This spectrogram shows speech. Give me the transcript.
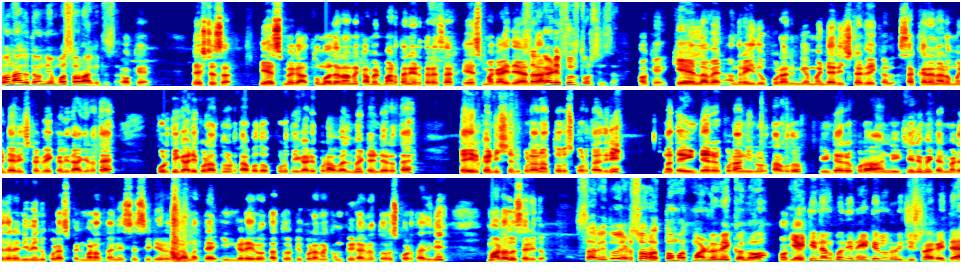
ಲೋನ್ ಆಗುತ್ತೆ ಒಂದು ಎಂಬತ್ತು ಸಾವಿರ ಆಗುತ್ತೆ sir. Okay next sir Ace Mega ತುಂಬ ಜನ ಕಮೆಂಟ್ ಮಾಡ್ತಾನೆ ಇರ್ತಾರೆ ಸರ್ ಎಸ್ ಮೆಗಾ ಇದೆ ಅಂತ? ಗಾಡಿ ಫುಲ್ ತೋರಿಸಿ ಸರ್ ಓಕೆ ಕೆ ಲೆವೆನ್ ಅಂದರೆ ಇದು ಕೂಡ ನಿಮಗೆ ಮಂಡ್ಯ ರಿಜಿಸ್ಟರ್ಡ್ ವೆಹಿಕಲ್ ಸಕ್ಕರೆ ನಾಡು ಮಂಡ್ಯ ರಿಜಿಸ್ಟರ್ಡ್ ವೆಹಿಕಲ್ ಇದಾಗಿರುತ್ತೆ. ಪೂರ್ತಿ ಗಾಡಿ ಕೂಡ ನೋಡ್ತಾ ಇರ್ಬೋದು. ಪೂರ್ತಿ ಗಾಡಿ ಕೂಡ ವೆಲ್ ಮೇಂಟೈನ್ಡ್ ಇರುತ್ತೆ. ಟೈರ್ ಕಂಡೀಷನ್ ಕೂಡ ನಾನು ತೋರಿಸ್ಕೊಡ್ತಾ ಇದ್ದೀನಿ. ಮತ್ತು ಇಂಟೀರಿಯರ್ ಕೂಡ ನೀವು ನೋಡ್ತಾ ಇರ್ಬೋದು. ಇಂಟೀರಿಯರ್ ಕೂಡ ನೀಟ್ಲಿನೇ ಮೇಂಟೈನ್ ಮಾಡಿದರೆ. ನೀವೇನು ಕೂಡ ಸ್ಪೆಂಡ್ ಮಾಡೋಂಥ ನೆಸೆಸಿಟಿ ಇರೋದಿಲ್ಲ. ಮತ್ತು ಹಿಂದ್ಗಡೆ ಇರುವಂಥ ತೊಟ್ಟಿ ಕೂಡ ನಾನು ಕಂಪ್ಲೀಟ್ ಆಗಿ ತೋರಿಸ್ಕೊಡ್ತಾ ಇದ್ದೀನಿ. ಮಾಡಲು ಸರ್ ಇದು? ಸರ್ ಇದು ಎರಡ್ ಸಾವಿರದ ಹತ್ತೊಂಬತ್ತು ಮಾಡಲು ವೆಹಿಕಲ್. ಏಯ್ಟೀನಲ್ಲಿ ಬಂದು ನೈನ್ಟೀನಲ್ಲಿ ರಿಜಿಸ್ಟರ್ ಆಗೈತೆ.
